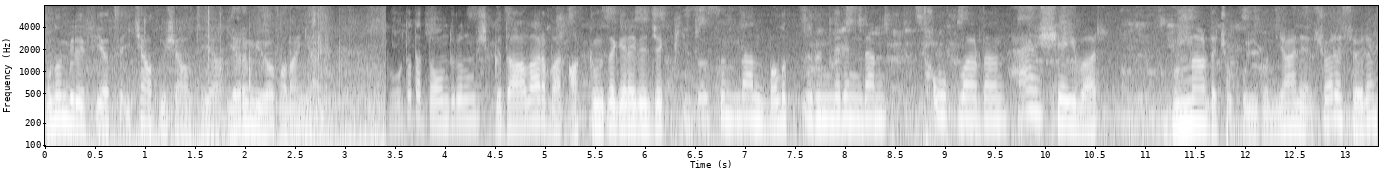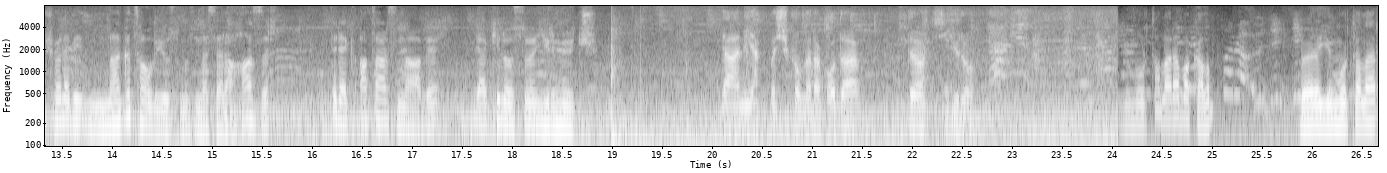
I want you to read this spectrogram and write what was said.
Bunun bile fiyatı 2.66 ya. Yarım euro falan yani. Burada da dondurulmuş gıdalar var. Aklınıza gelebilecek pizzasından, balık ürünlerinden, tavuklardan her şey var. Bunlar da çok uygun. Yani şöyle söyleyeyim, şöyle bir nugget alıyorsunuz mesela hazır. Direkt atarsın abi. Ya kilosu 23. Yani yaklaşık olarak o da 4 euro. Yumurtalara bakalım. Böyle yumurtalar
